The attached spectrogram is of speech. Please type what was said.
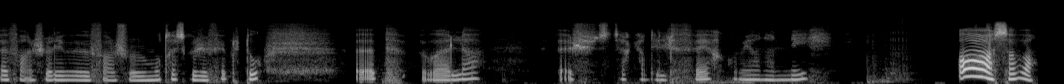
Enfin, je vais aller, enfin, je vous montrer ce que j'ai fait plutôt. Hop, voilà. je vais juste regarder le fer, combien on en est. Oh, ça va.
